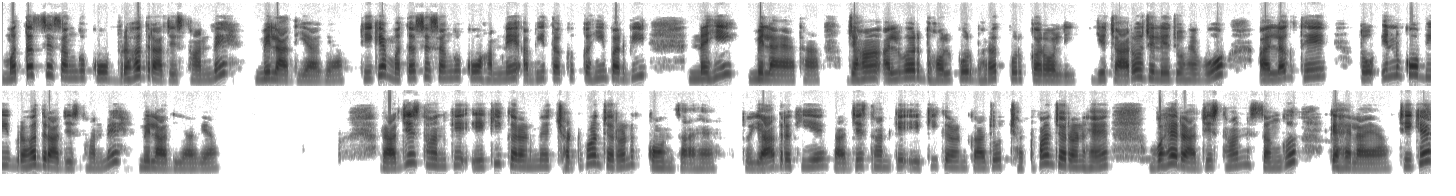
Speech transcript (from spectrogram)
मत्स्य संघ को वृहद राजस्थान में मिला दिया गया। ठीक है, मत्स्य संघ को हमने अभी तक कहीं पर भी नहीं मिलाया था, जहाँ अलवर, धौलपुर, भरतपुर, करौली, ये चारों ज़िले जो हैं वो अलग थे तो इनको भी वृहद राजस्थान में मिला दिया गया। राजस्थान के एकीकरण में छठवां चरण कौन सा है? तो याद रखिए, राजस्थान के एकीकरण का जो छठवां चरण है, वह राजस्थान संघ कहलाया। ठीक है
